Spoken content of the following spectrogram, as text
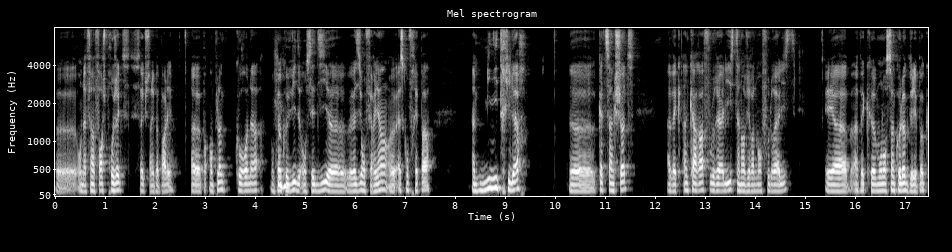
On a fait un Forge Project, c'est vrai que je t'en ai pas parlé. En plein Corona, en plein Covid, on s'est dit, vas-y, on fait rien. Est-ce qu'on ferait pas? Un mini thriller, 4-5 shots, avec un cara full réaliste, un environnement full réaliste, et euh, avec euh, mon ancien colloque de l'époque,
